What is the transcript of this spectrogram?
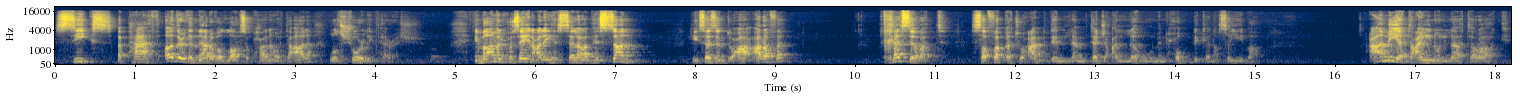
seeks a path other than that of Allah subhanahu wa ta'ala will surely perish. Imam al-Hussein alayhi salam, his son, he says in dua Arafah, خسرت صفقة عبد لم تجعل له من حبك نصيبا عميت عين لا تراك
